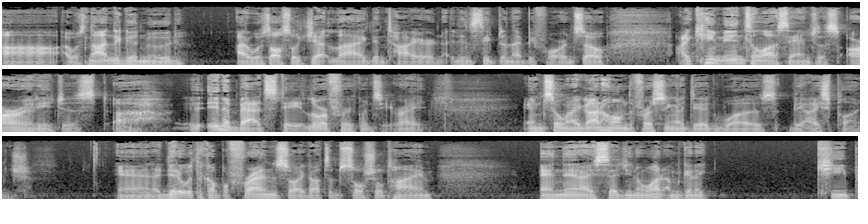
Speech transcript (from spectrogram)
uh, I was not in a good mood. I was also jet lagged and tired. I didn't sleep the night before, and so I came into Los Angeles already just uh, in a bad state, lower frequency, right? And so when I got home, the first thing I did was the ice plunge, and I did it with a couple friends, so I got some social time. And then I said, you know what? I'm gonna keep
